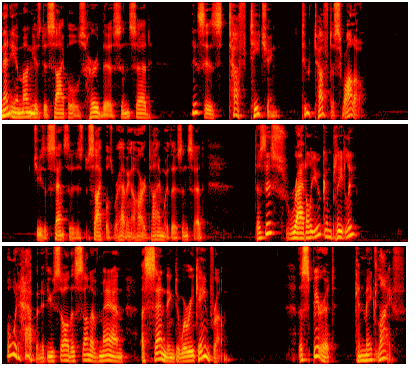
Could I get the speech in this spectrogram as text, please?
Many among his disciples heard this and said, This is tough teaching, too tough to swallow. Jesus sensed that his disciples were having a hard time with this and said, Does this rattle you completely? What would happen if you saw the Son of Man ascending to where he came from? The Spirit can make life.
